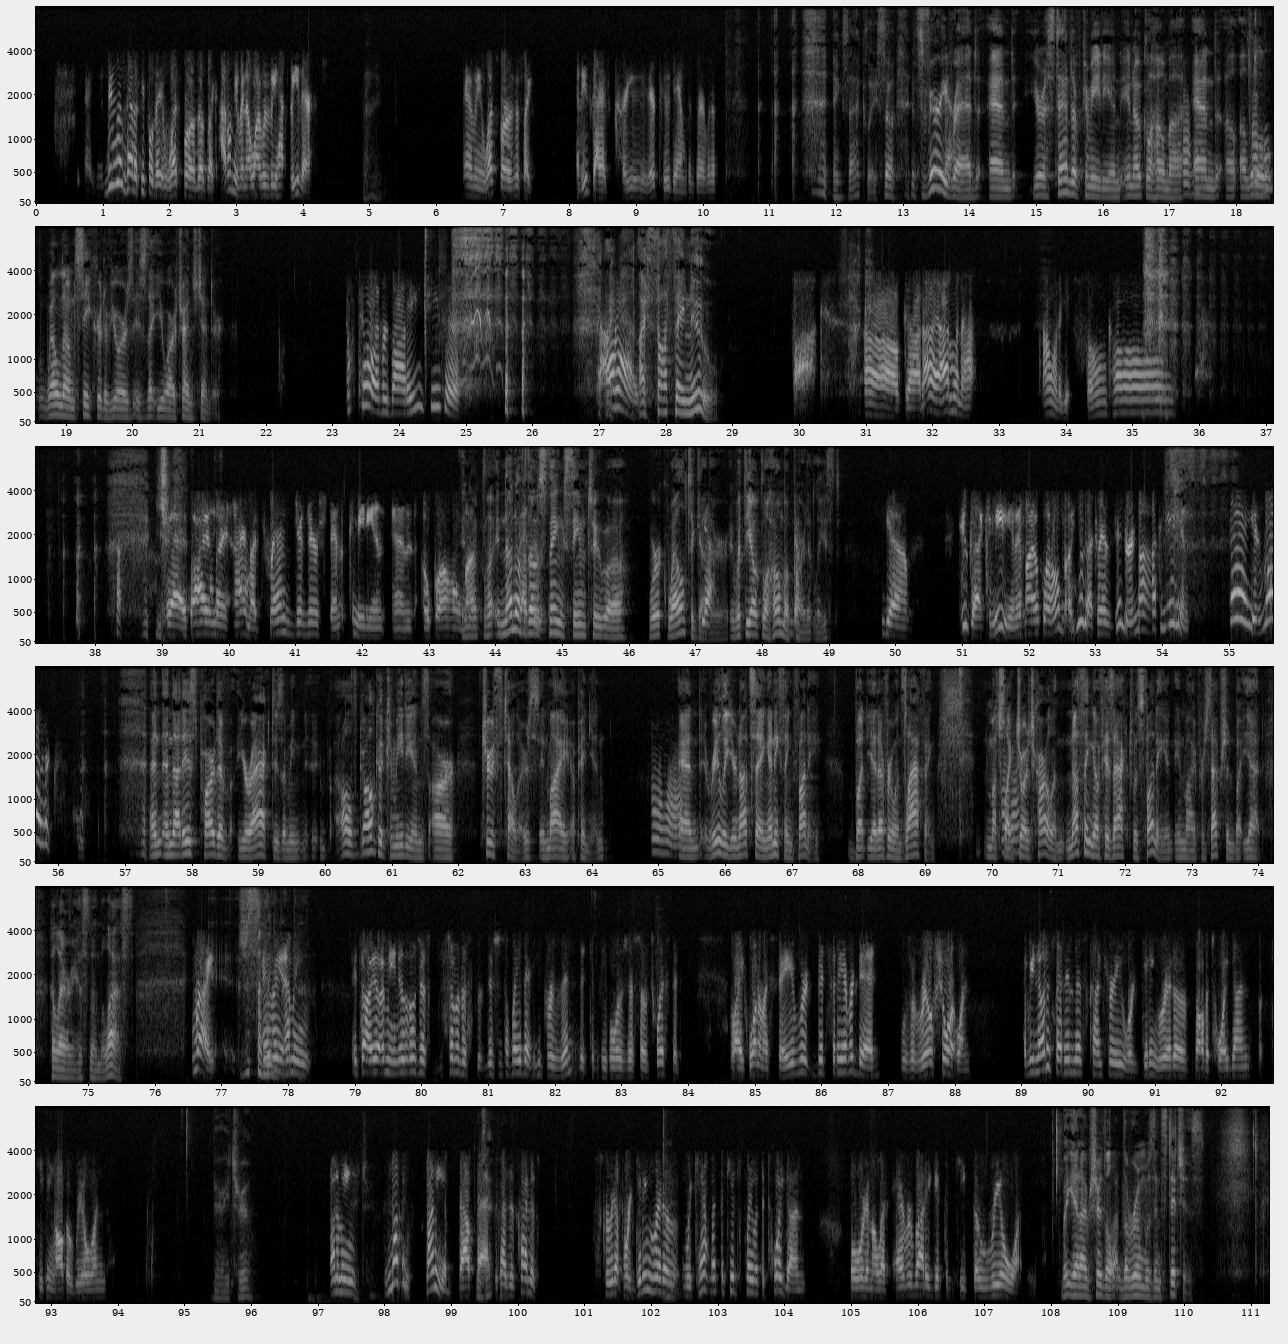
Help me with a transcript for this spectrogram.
these are the kind of people that Westboro goes like, I don't even know why we have to be there. Right. I mean, Westboro is just like, "Yeah, these guys crazy. They're too damn conservative. Exactly. So it's very Yeah. red, and you're a stand-up comedian in Oklahoma, Mhm. and a, a little well-known secret of yours is that you are transgender. Don't tell everybody, Jesus. God, I thought they knew. fuck. Oh God, I, I'm gonna, I want to get phone calls. yes, I am a, I am a transgender stand-up comedian in Oklahoma. In Oklahoma, none of those things seem to uh, work well together, with the Oklahoma part at least. Yeah. You got comedian in my Oklahoma. You got transgender in my comedian. Hey, it works. And and that is part of your act. Is I mean, all all good comedians are truth tellers, in my opinion. Mm-hmm. And really, you're not saying anything funny, but yet everyone's laughing. Much like Uh-huh. George Carlin, nothing of his act was funny in, in my perception, but yet hilarious nonetheless. Right. It's just I something. mean, I mean, it's. all- I mean, it was just some of this. This is the way that he presented it to people was just so twisted. Like one of my favorite bits that he ever did was a real short one. Have you noticed that in this country we're getting rid of all the toy guns, but keeping all the real ones? very true. And I mean, There's nothing funny about that Exactly. because it's kind of screwed up. We're getting rid of. We can't let the kids play with the toy guns, but we're going to let everybody get to keep the real ones. But yet, I'm sure the the room was in stitches.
